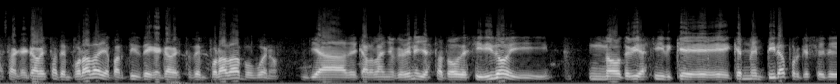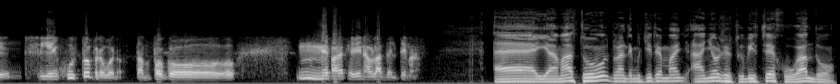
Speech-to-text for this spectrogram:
hasta que acabe esta temporada y a partir de que acabe esta temporada, pues bueno, ya de cara al año que viene ya está todo decidido y no te voy a decir que, que es mentira porque sería, sería injusto, pero bueno, tampoco me parece bien hablar del tema. Eh, y además tú, durante muchísimos años, estuviste jugando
